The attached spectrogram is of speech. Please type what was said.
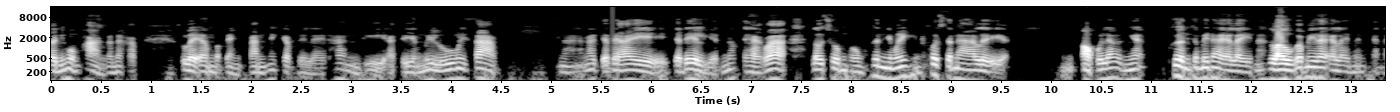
ตอนนี้ผมผ่านกันนะครับ ก็เลยเอามาแบ่งปันให้กับหลายๆท่านที่อาจจะยังไม่รู้ไม่ทราบนะน่าจะได้จะได้เหรียญเนาะแต่หากว่าเราชมของเพื่อนยังไม่เห็นโฆษณาเลยอะออกไปแล้วอย่างเงี้ย เพื่อนก็ไม่ได้อะไรนะเราก็ไม่ได้อะไรเหมือนกัน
